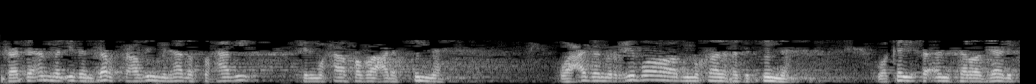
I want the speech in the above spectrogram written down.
فتأمل إذا درس عظيم من هذا الصحابي في المحافظة على السنة. وعدم الرضا بمخالفة السنة. وكيف أنكر ذلك؟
